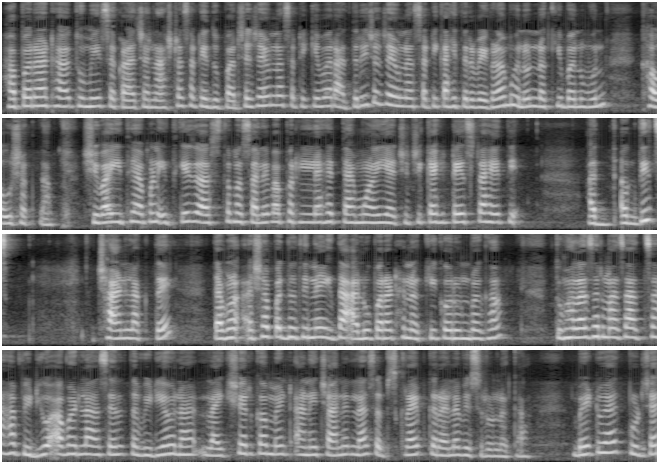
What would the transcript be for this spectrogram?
हा पराठा तुम्ही सकाळच्या नाश्त्यासाठी दुपारच्या जेवणासाठी किंवा रात्रीच्या जेवणासाठी काहीतरी वेगळं म्हणून नक्की बनवून खाऊ शकता. शिवाय इथे आपण इतके जास्त मसाले वापरलेले आहेत त्यामुळे याची जी काही टेस्ट आहे ती अगदीच छान लागते. त्यामुळे अशा पद्धतीने एकदा आलू पराठा नक्की करून बघा. तुम्हाला जर माझा आजचा हा व्हिडिओ आवडला असेल तर व्हिडिओला लाईक शेअर कमेंट आणि चॅनलला सबस्क्राईब करायला विसरू नका. भेटूयात पुढच्या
